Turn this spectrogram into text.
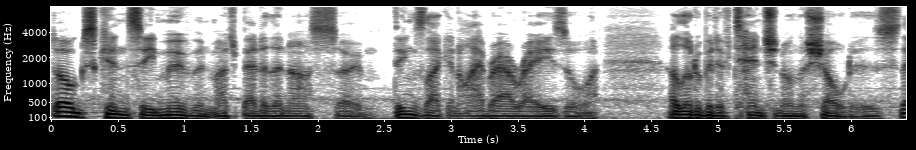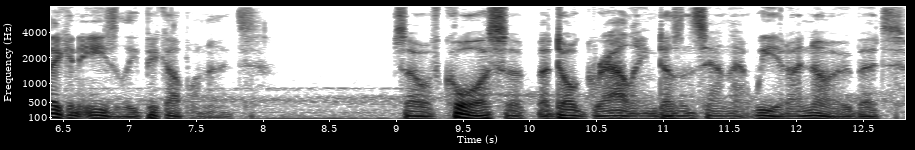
Dogs can see movement much better than us, so things like an eyebrow raise or a little bit of tension on the shoulders, they can easily pick up on it. So, of course, a, a, dog growling doesn't sound that weird, I know, but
